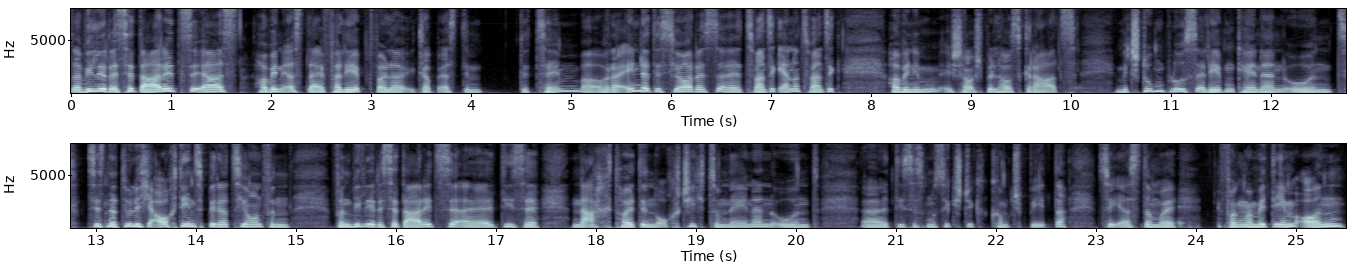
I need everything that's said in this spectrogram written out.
der Willi Resedaritz erst, habe ihn erst live erlebt, weil er, ich glaube, erst im Dezember oder Ende des Jahres äh, 2021 habe ich im Schauspielhaus Graz mit Stubenplus erleben können. Und es ist natürlich auch die Inspiration von, von Willi Resetaritz, äh, diese Nacht heute Nachtschicht zum Nennen. Und äh, dieses Musikstück kommt später. Zuerst einmal fangen wir mit dem an,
